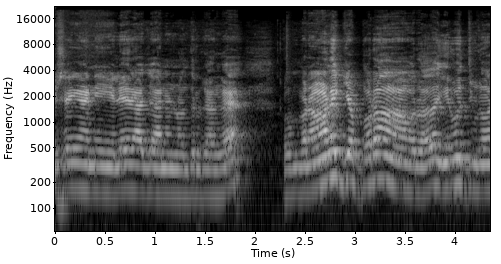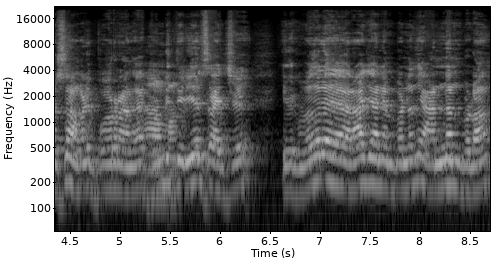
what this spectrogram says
இசைஞானி இளையராஜா அண்ணன் வந்திருக்காங்க. ரொம்ப நாளைக்கு அப்புறம் அவர் அதான் இருபத்தி மூணு வருஷம் அவங்களே போடுறாங்க. த்ரீ இயர்ஸ் ஆச்சு. இதுக்கு முதல்ல ராஜா அண்ணன் பண்ணது அண்ணன் படம்.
